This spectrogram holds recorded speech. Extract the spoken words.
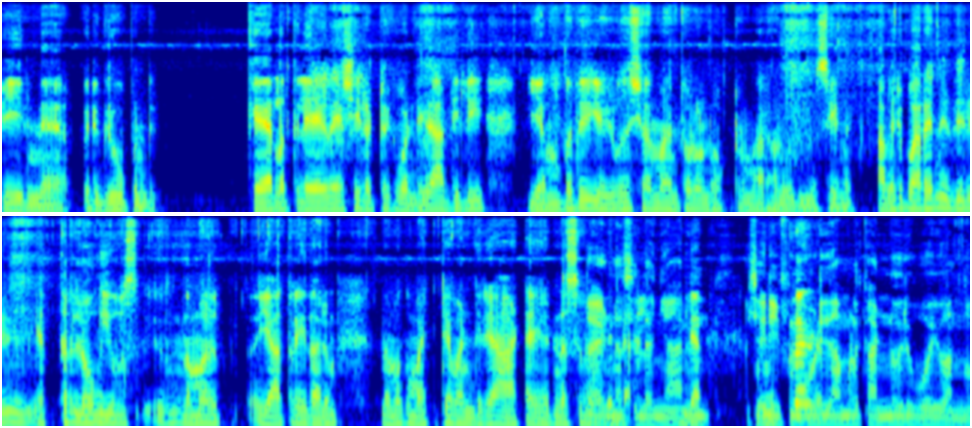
പിന്നെ ഒരു ഗ്രൂപ്പ് ഉണ്ട് കേരളത്തിലെ ഏകദേശം ഇലക്ട്രിക് വണ്ടികൾ അതിൽ എൺപത് എഴുപത് ശതമാനത്തോളം ഡോക്ടർമാരാണ് ഇത് യൂസ് ചെയ്യുന്നത്. അവർ പറയുന്നത് ഇതിൽ എത്ര ലോങ് യൂസ് നമ്മൾ യാത്ര ചെയ്താലും നമുക്ക് മറ്റേ വണ്ടിയുടെ ആ ടയർനെസ് ഇല്ല. ഇല്ല. നമുക്ക് കൂടി നമ്മൾ കണ്ണൂർ പോയി വന്നു.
